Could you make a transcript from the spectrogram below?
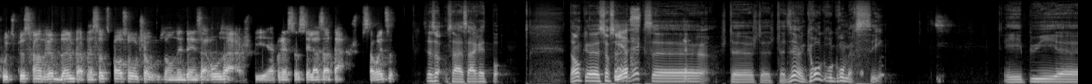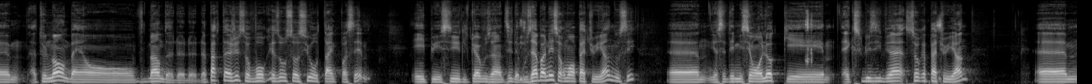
Faut que tu puisses rentrer dedans, puis après ça, tu passes à autre chose. On est dans les arrosages, puis après ça, c'est l'azotage. Puis ça va être ça. C'est ça, ça s'arrête pas. Donc, euh, sur Yes. Alex, euh, je, te, je te- je te dis un gros, gros, gros merci. Et puis, euh, à tout le monde, ben, on vous demande de, de- de- de partager sur vos réseaux sociaux autant que possible. Et puis, si le cœur vous en dit, de vous abonner sur mon Patreon aussi. Il y a cette émission-là qui est exclusivement sur Patreon. Euh,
